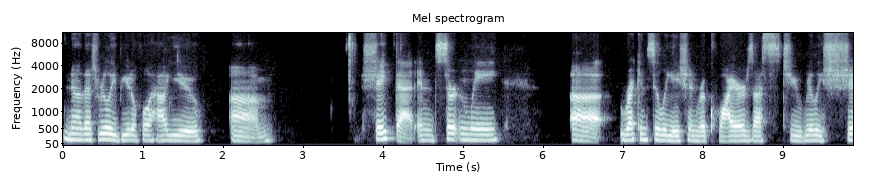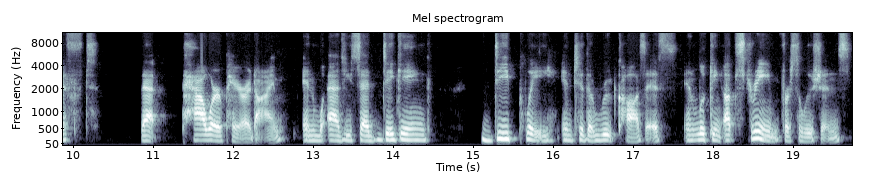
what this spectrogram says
No, that's really beautiful how you um, shape that. And certainly, uh, reconciliation requires us to really shift that power paradigm. And as you said, digging deeply into the root causes and looking upstream for solutions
